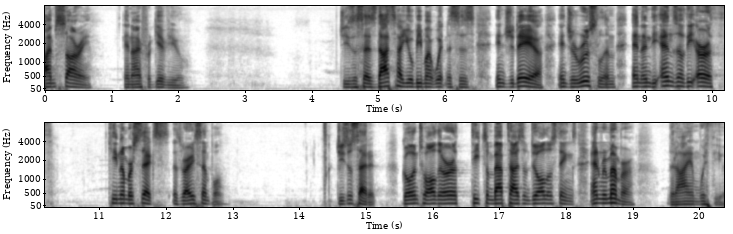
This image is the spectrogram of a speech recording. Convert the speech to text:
I'm sorry and I forgive you. Jesus says, That's how you'll be my witnesses in Judea, in Jerusalem, and in the ends of the earth. Key number six is very simple. Jesus said it. Go into all the earth, teach them, baptize them, do all those things. And remember, that I am with you.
